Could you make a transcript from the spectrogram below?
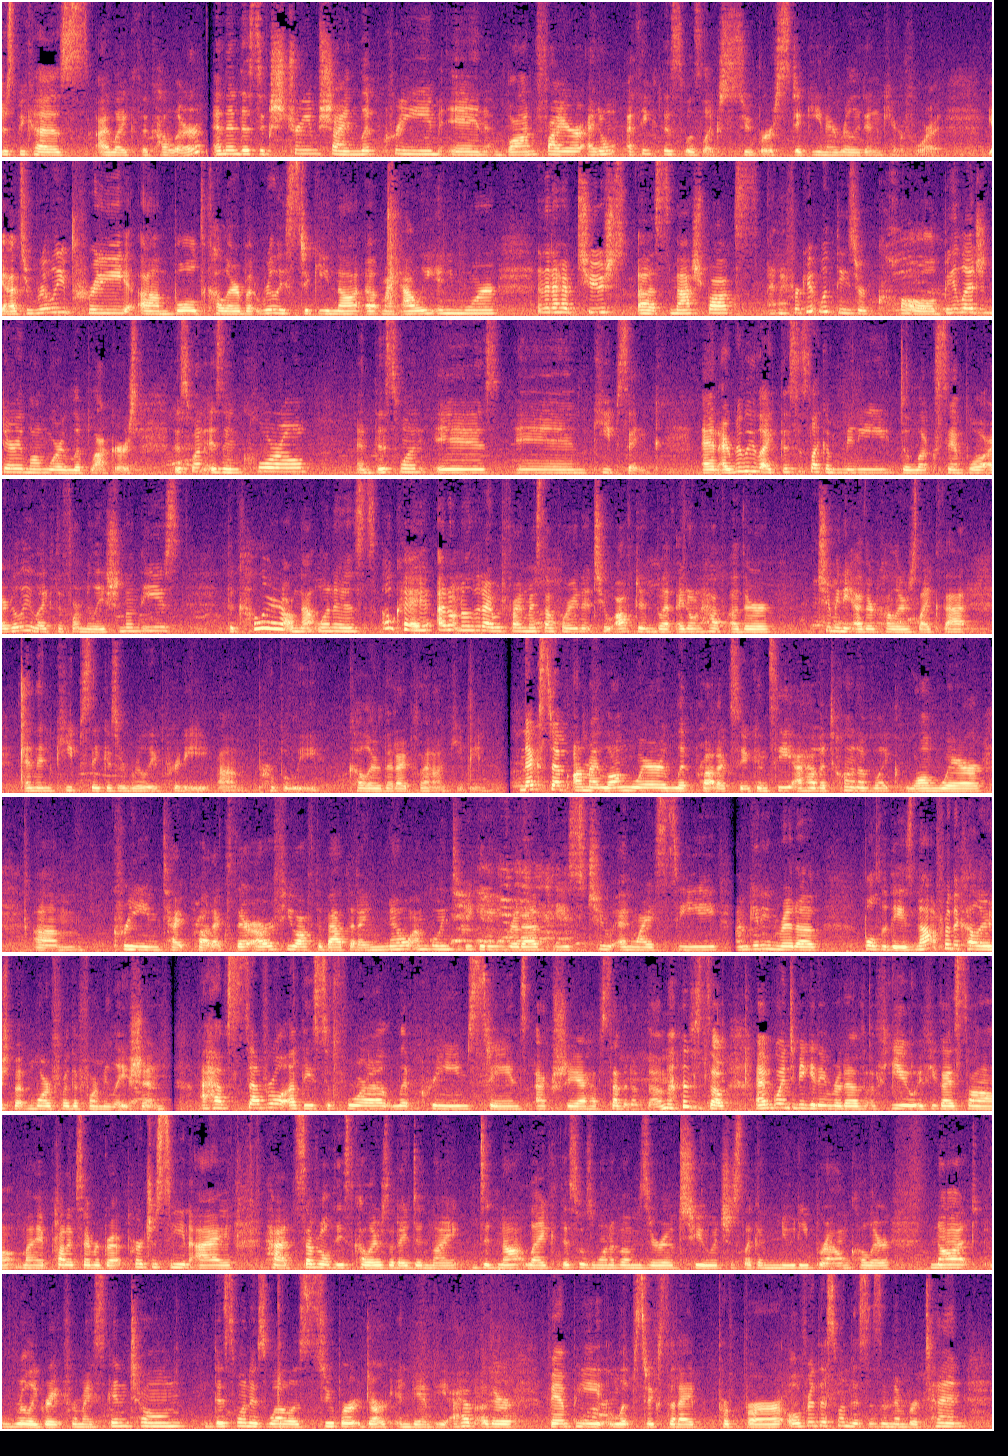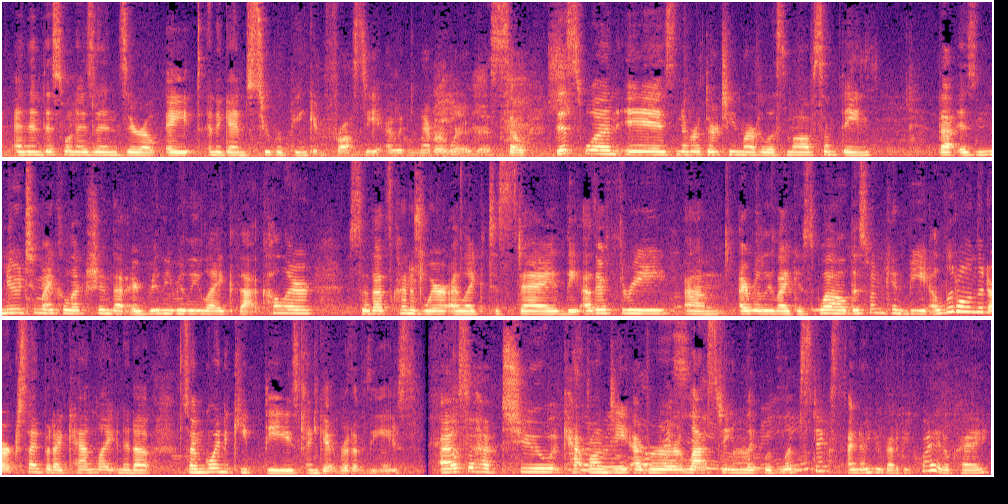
just because I like the color. And then this Extreme Shine Lip Cream in Bonfire. I don't, I think this was like super sticky and I really didn't care for it. Yeah, it's really pretty um, bold color, but really sticky, not up my alley anymore. And then I have two uh, Smashbox, and I forget what these are called, Be Legendary Longwear Lip Lacquers. This one is in Coral and this one is in Keepsake. And I really like, this is like a mini deluxe sample. I really like the formulation on these. The color on that one is okay. I don't know that I would find myself wearing it too often, but I don't have other, too many other colors like that. And then Keepsake is a really pretty um, purpley color that I plan on keeping. Next up are my longwear lip products. So you can see I have a ton of like longwear um, cream type products. There are a few off the bat that I know I'm going to be getting rid of. These two NYC. I'm getting rid of both of these, not for the colors, but more for the formulation. I have several of these Sephora lip cream stains. Actually, I have seven of them. so I'm going to be getting rid of a few. If you guys saw my products I regret purchasing, I had several of these colors that I did not, did not like. This was one of them, 02. It's just like a nudie brown color. Not really great for my skin tone. This one as well is super dark and vampy. I have other vampy lipsticks that I prefer over this one. This is a number 10 and then this one is in 08 and again super pink and frosty. I would never wear this. So this one is number 13 Marvelous Mauve, something that is new to my collection that I really really like that color. So that's kind of where I like to stay. The other three um, I really like as well. This one can be a little on the dark side, but I can lighten it up. So I'm going to keep these and get rid of these. I also have two Kat Von D Everlasting Liquid Lipsticks. I know you gotta be quiet, okay?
